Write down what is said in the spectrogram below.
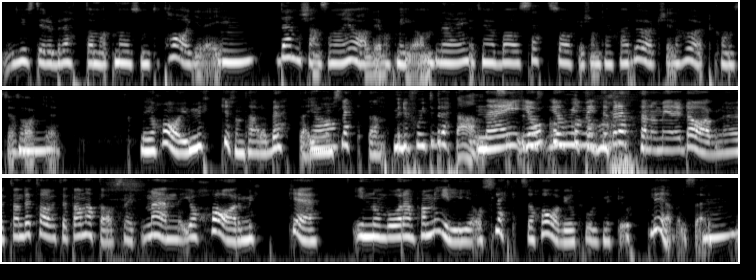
Just det du berättade om att någon som tar tag i dig. Mm. Den känslan har jag aldrig varit med om. Nej. Utan jag har bara sett saker som kanske har rört sig eller hört konstiga Mm. saker. Men jag har ju mycket sånt här att berätta Ja. inom släkten. Men du får inte berätta allt. Nej, jag, jag vi kommer inte berätta något mer idag nu, utan det tar vi till ett annat avsnitt. Men jag har mycket, inom våran familj och släkt så har vi otroligt mycket upplevelser. Mm,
